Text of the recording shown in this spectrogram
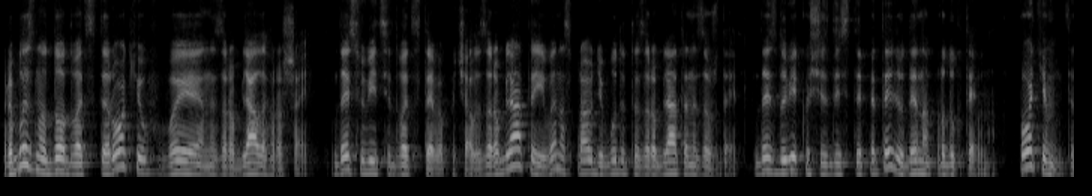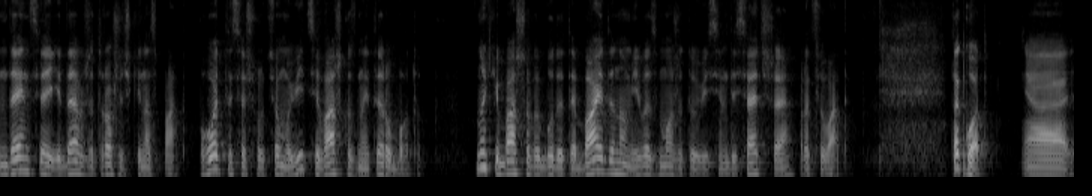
Приблизно до 20 років ви не заробляли грошей. Десь у віці 20 ви почали заробляти, і ви насправді будете заробляти не завжди. Десь до віку 65 людина продуктивна. Потім тенденція йде вже трошечки на спад. Погодьтеся, що в цьому віці важко знайти роботу. Ну хіба що ви будете Байденом і ви зможете у 80 ще працювати. Так от, е,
